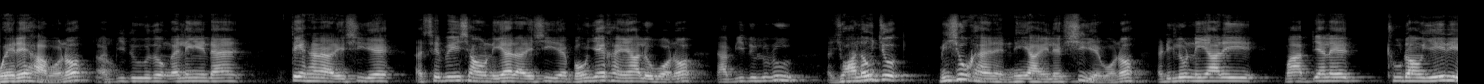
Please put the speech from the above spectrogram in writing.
ဝယ်တဲ့ဟာပေါ့နော်ဟုတ်ပြည်သူတို့ငလင်းတန်းတင်ထားတာတွေရှိတယ်စစ်ပေးရှောင်နေရတာတွေရှိတယ်ဘုံကျဲခံရလို့ပေါ့နော်ဒါပြည်သူလူထုရွာလုံးကျွတ်မိရှုခံရတဲ့နေရာတွေလည်းရှိတယ်ပေါ့နော်ဒီလိုနေရာတွေမှာပြန်လဲထူထောင်ရေးတွေ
